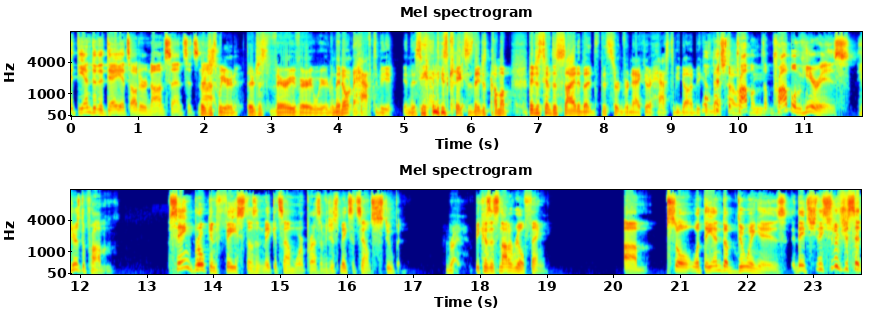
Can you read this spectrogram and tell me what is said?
at the end of the day, it's utter nonsense. It's They're not, just weird. They're just very, very weird. When they don't have to be in this in these cases, they just come up. They just have decided that the certain vernacular has to be done because Well, Rich, the problem the problem here is here's the problem. Saying broken face doesn't make it sound more impressive. It just makes it sound stupid right. because it's not a real thing. Um. So what they end up doing is they they should have just said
